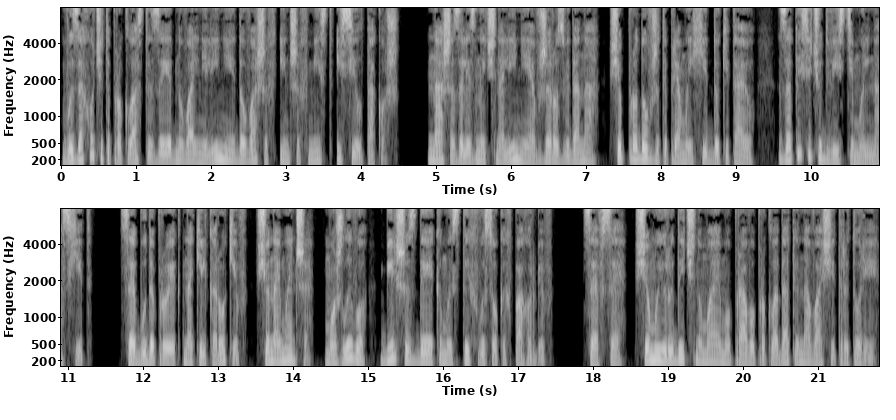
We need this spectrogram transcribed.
ви захочете прокласти заєднувальні лінії до ваших інших міст і сіл також. Наша залізнична лінія вже розвідана, щоб продовжити прямий хід до Китаю за 1200 миль на схід. Це буде проєкт на кілька років, щонайменше, можливо, більше з деякими з тих високих пагорбів. Це все, що ми юридично маємо право прокладати на вашій території.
